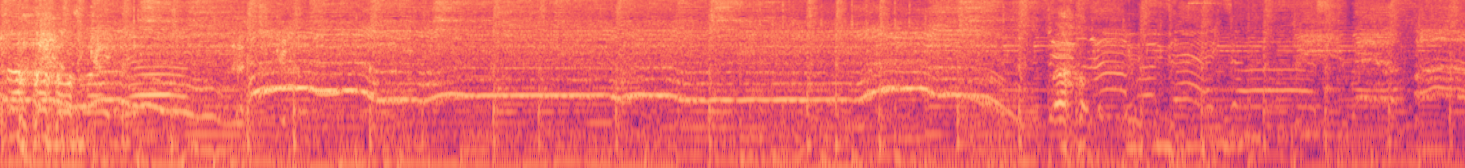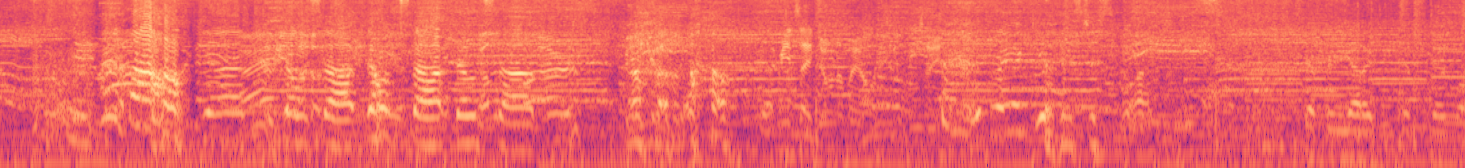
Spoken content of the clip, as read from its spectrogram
Oh my god! Oh god! Don't stop! Don't stop! Don't stop! That means I don't know my own. I- Like Achilles just watches. Except for you gotta be careful.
